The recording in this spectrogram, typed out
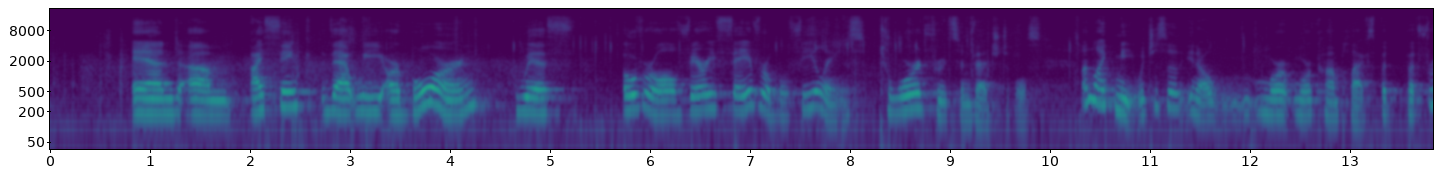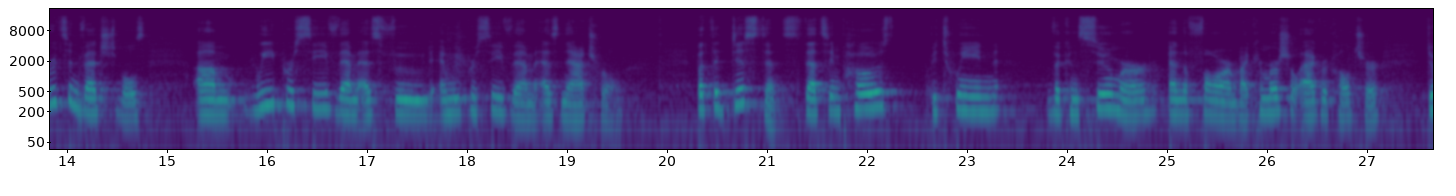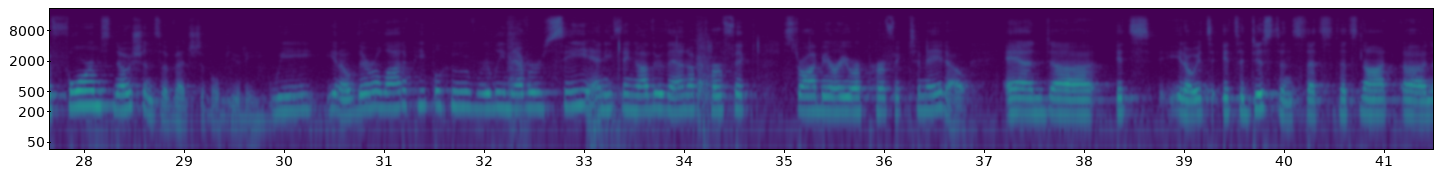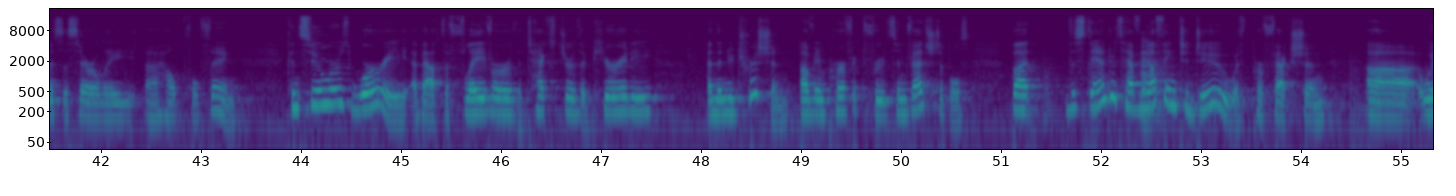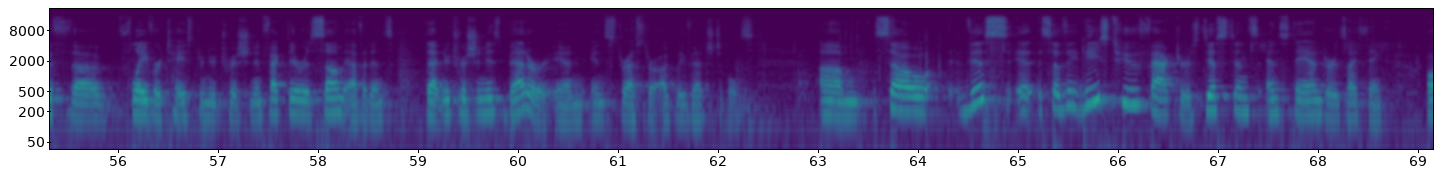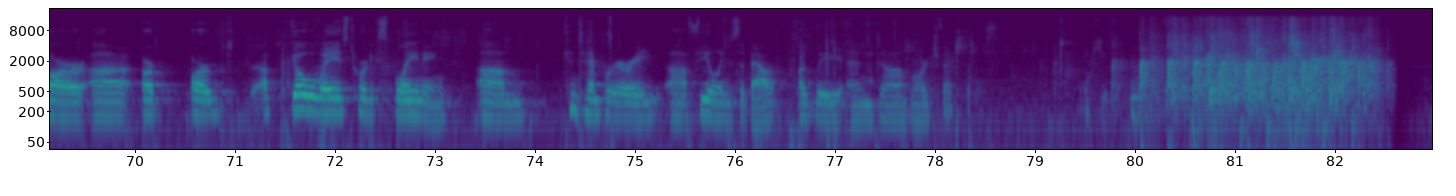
And um, I think that we are born with overall very favorable feelings toward fruits and vegetables. Unlike meat, which is a, you know, more, more complex, but, but fruits and vegetables, um, we perceive them as food and we perceive them as natural. But the distance that's imposed between the consumer and the farm by commercial agriculture deforms notions of vegetable beauty. We, you know, there are a lot of people who really never see anything other than a perfect strawberry or a perfect tomato. And uh, it's, you know, it's, it's a distance that's, that's not uh, necessarily a helpful thing. Consumers worry about the flavor, the texture, the purity, and the nutrition of imperfect fruits and vegetables. But the standards have nothing to do with perfection uh, with the flavor, taste, or nutrition. In fact, there is some evidence that nutrition is better in, in stressed or ugly vegetables. Um, so this, uh, so the, these two factors, distance and standards, I think, are, uh, are, are uh, go ways toward explaining um, contemporary uh, feelings about ugly and uh, large vegetables. Thank you.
